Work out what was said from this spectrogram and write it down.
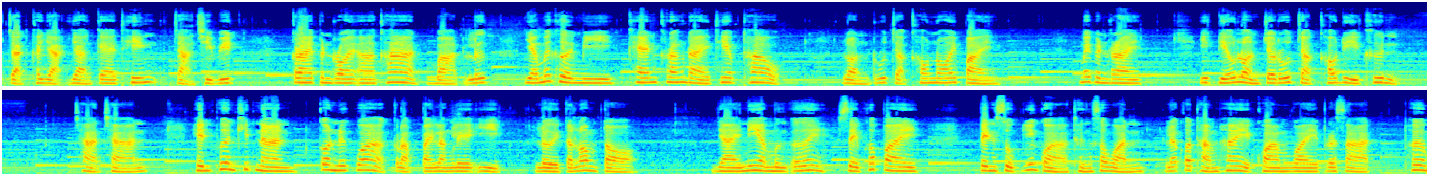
ำจัดขยะอย่างแกทิ้งจากชีวิต กลายเป็นรอยอาฆาต บาดลึก ยังไม่เคยมีแค้นครั้งใดเทียบเท่า หล่อนรู้จักเขาน้อยไป ไม่เป็นไร อีกเดี๋ยวหล่อนจะรู้จักเขาดีขึ้น ฉาดฉาน เห็นเพื่อนคิดนานก็นึกว่ากลับไปลังเลอีก เลยตะล่อมต่อ ยายเนี่ยมึงเอ้ย เสพเข้าไป เป็นสุขยิ่งกว่าถึงสวรรค์ แล้วก็ทำให้ความไวประสาทเพิ่ม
